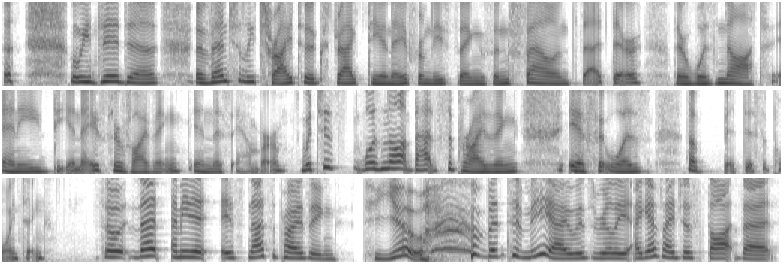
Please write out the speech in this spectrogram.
we did uh, eventually try to extract DNA from these things and found that there there was not any DNA surviving in this amber, which is was not that surprising, if it was a bit disappointing. So that I mean, it, it's not surprising to you. but to me, I was really, I guess I just thought that,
